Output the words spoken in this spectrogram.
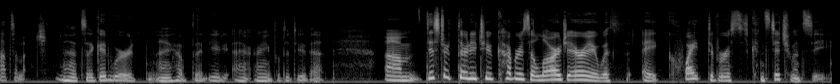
Not so much. That's a good word. I hope that you are able to do that. Um, District 32 covers a large area with a quite diverse constituency.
